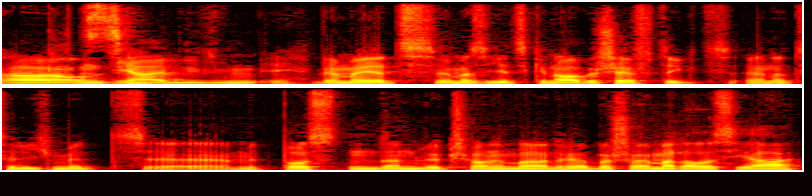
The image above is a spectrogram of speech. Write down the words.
Ah, und Trotzdem. ja, wenn man jetzt, wenn man sich jetzt genau beschäftigt, äh, natürlich mit, äh, mit Boston, dann wird schon immer, da hört man schon immer raus, ja,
